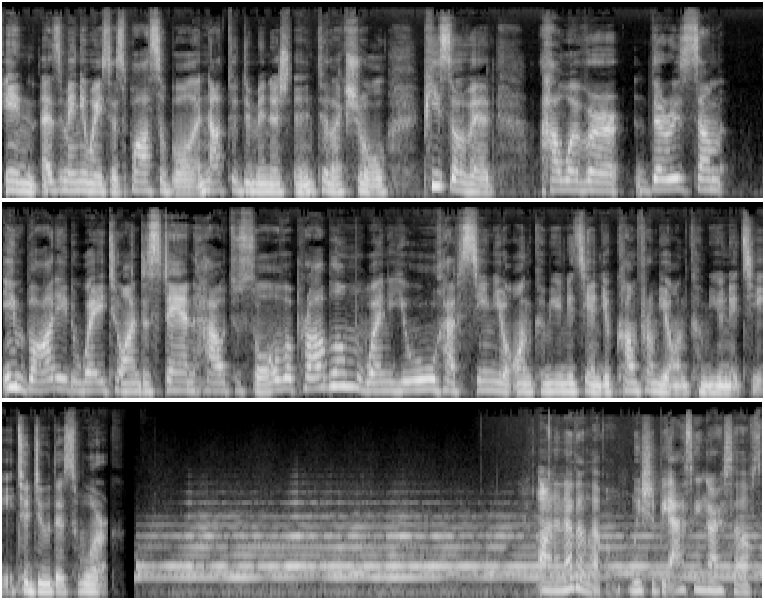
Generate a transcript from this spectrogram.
in as many ways as possible and not to diminish the intellectual piece of it. However there is some embodied way to understand how to solve a problem when you have seen your own community and you come from your own community to do this work On another level, we should be asking ourselves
